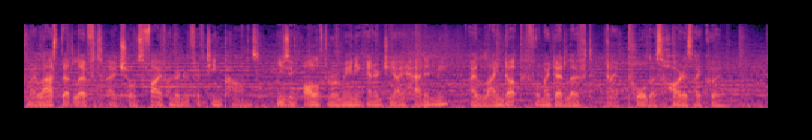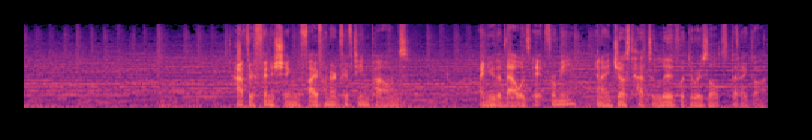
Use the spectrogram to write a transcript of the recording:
For my last deadlift, I chose 515 pounds. Using all of the remaining energy I had in me, I lined up for my deadlift and I pulled as hard as I could. After finishing the 515 pounds, I knew that that was it for me, and I just had to live with the results that I got.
